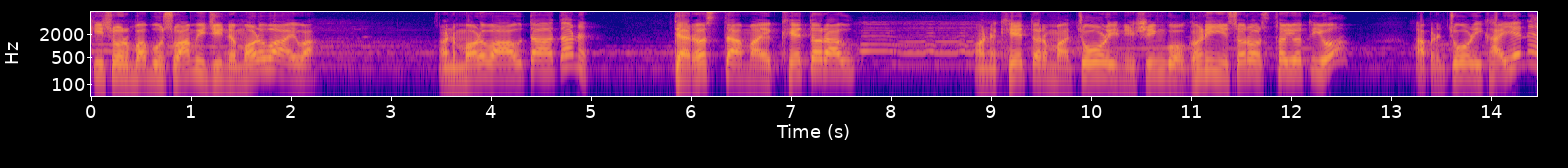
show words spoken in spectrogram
કિશોર બાબુ સ્વામીજીને મળવા આવ્યા. અને મળવા આવતા હતા ને, ત્યાં રસ્તામાં એક ખેતર આવ્યું. અને ખેતરમાં ચોળીની શીંગો ઘણી સરસ થઈ હતી હો. આપણે ચોળી ખાઈએ ને?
